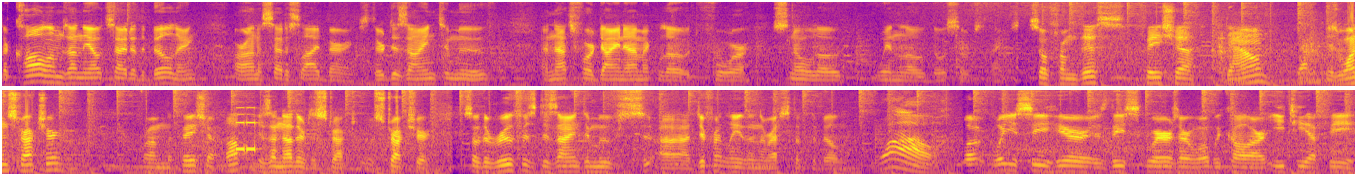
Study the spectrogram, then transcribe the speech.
The columns on the outside of the building are on a set of slide bearings. They're designed to move, and that's for dynamic load, for snow load, wind load, those sorts of things. So from this fascia down Yeah. is one structure, from the fascia up is another structure. So the roof is designed to move uh, differently than the rest of the building. Wow. What, what you see here is these squares are what we call our ETFE.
